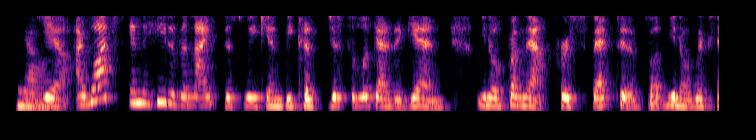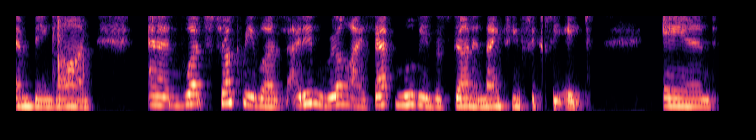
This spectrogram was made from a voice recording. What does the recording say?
Yeah. Yeah, I watched In the Heat of the Night this weekend because just to look at it again, you know, from that perspective of, you know, with him being gone. And what struck me was I didn't realize that movie was done in 1968. And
